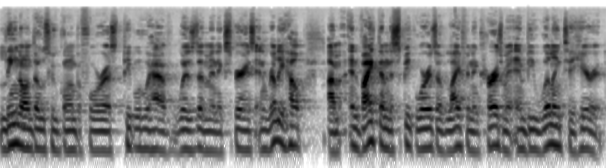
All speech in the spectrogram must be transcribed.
lean on those who've gone before us, people who have wisdom and experience, and really help um, invite them to speak words of life and encouragement, and be willing to hear it.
